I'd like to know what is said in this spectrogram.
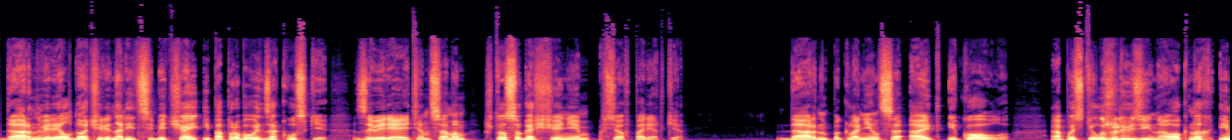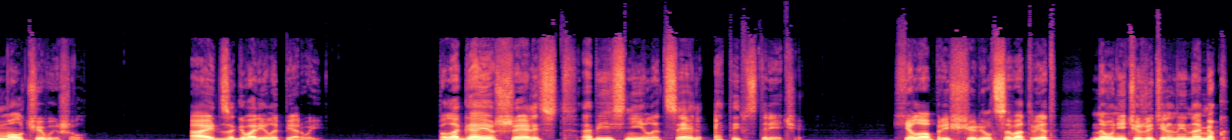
Дарн велел дочери налить себе чай и попробовать закуски, заверяя тем самым, что с угощением все в порядке. Дарн поклонился Айд и Коулу, опустил жалюзи на окнах и молча вышел. Айд заговорила первой. Полагаю, Шелест объяснила цель этой встречи. Хило прищурился в ответ на уничижительный намек,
